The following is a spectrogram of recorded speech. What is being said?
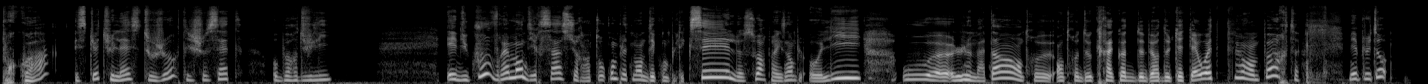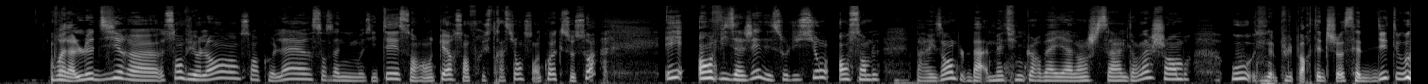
Pourquoi est-ce que tu laisses toujours tes chaussettes au bord du lit? Et du coup, vraiment dire ça sur un ton complètement décomplexé, le soir par exemple au lit, ou euh, le matin entre, entre deux cracottes de beurre de cacahuète, peu importe, mais plutôt voilà, le dire euh, sans violence, sans colère, sans animosité, sans rancœur, sans frustration, sans quoi que ce soit, et envisager des solutions ensemble. Par exemple, bah, mettre une corbeille à linge sale dans la chambre ou ne plus porter de chaussettes du tout.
